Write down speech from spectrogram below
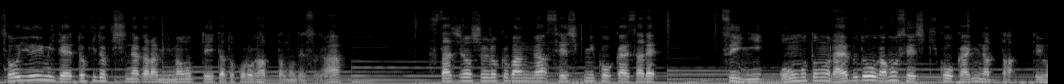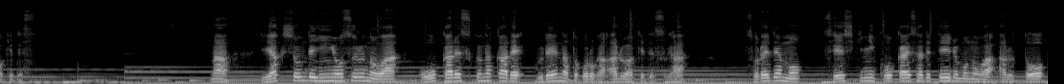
そういう意味でドキドキしながら見守っていたところがあったのですがスタジオ収録版が正式に公開されついに大元のライブ動画も正式公開になったというわけです。まあリアクションで引用するのは多かれ少なかれグレーなところがあるわけですがそれでも正式に公開されているものがあると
